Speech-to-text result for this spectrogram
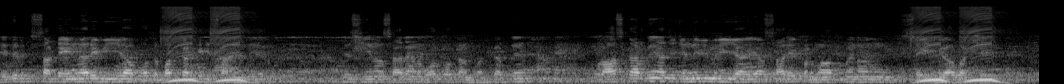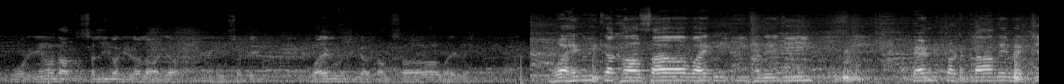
ਜਿਹਦੇ ਵਿੱਚ ਸਾਡੇ ਐਨਆਰਏ ਵੀਰ ਆ, ਬਹੁਤ ਵੱਧ ਚੜ੍ਹ ਕੇ ਹਿੱਸਾ ਲੈਂਦੇ ਆ। ਤੇ ਅਸੀਂ ਇਹਨਾਂ ਸਾਰਿਆਂ ਦਾ ਬਹੁਤ ਬਹੁਤ ਧੰਨਵਾਦ ਕਰਦੇ ਹਾਂ। ਔਰ ਆਸ ਕਰਦੇ ਹਾਂ ਅੱਜ ਜਿੰਨੇ ਵੀ ਮਰੀਜ਼ ਆਏ ਆ, ਸਾਰੇ ਪਰਮਾਤਮਾ ਇਹਨਾਂ ਨੂੰ ਸਹੀ ਨਿਗਾਹ ਬਖਸ਼ੇ ਔਰ ਇਹਨਾਂ ਦਾ ਤਸੱਲੀ ਬਖਸ਼ ਜਿਹੜਾ ਇਲਾਜ ਆ, ਉਹ ਹੋ ਸਕੇ। ਵਾਹਿਗੁਰੂ ਜੀ ਕਾ ਖਾਲਸਾ, ਵਾਹਿਗੁਰੂ ਜੀ ਵਾਹਿਗੁਰੂ ਜੀ ਕਾ ਖਾਲਸਾ, ਵਾਹਿਗੁਰੂ ਜੀ ਕੀ ਫਤਿਹ ਜੀ। ਪਿੰਡ ਟਟਕਲਾ ਦੇ ਵਿੱਚ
